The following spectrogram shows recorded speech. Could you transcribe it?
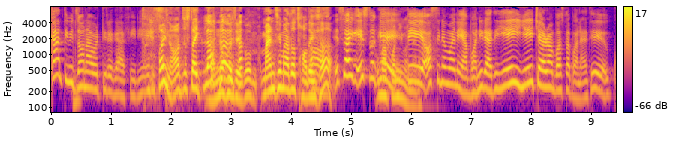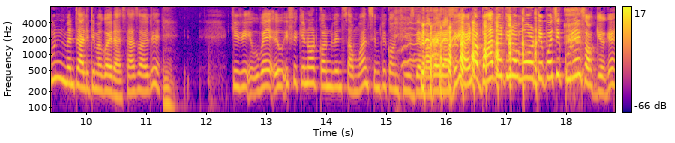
कहाँ तिमी जनावरतिर गए फेरि? होइन जस्ट लाइक भन्न खोजेको। मान्छेमा त छँदैछ। इट्स लाइक यस्तो के? त्यही अस्ति नै मैले यहाँ भनिरहेको थिएँ यही यही चेयरमा बस्दा भनेको थिएँ कुन मेन्टालिटीमा गइरहेको छ? थाहा छ अहिले कि इफ यु के not convince someone simply confuse देममा गइरहेको छ कि? होइन बाँदरतिर मोडिदिएपछि कुरै सक्यो क्या?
